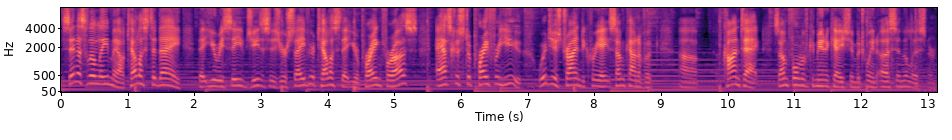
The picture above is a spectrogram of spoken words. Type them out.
Send us a little email. Tell us today that you received Jesus as your Savior. Tell us that you're praying for us. Ask us to pray for you. We're just trying to create some kind of a uh, contact, some form of communication between us and the listener.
